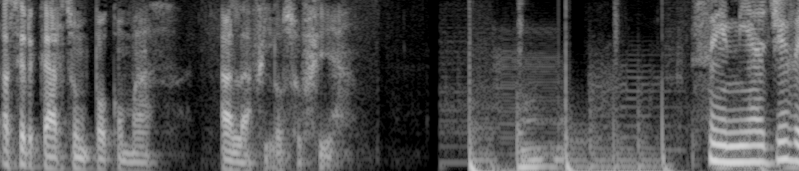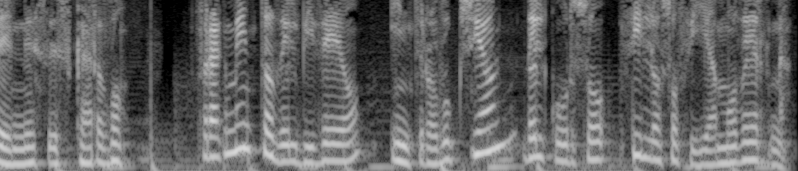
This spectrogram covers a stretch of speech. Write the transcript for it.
acercarse un poco más a la filosofía. Senia Llevenes Escardó. Fragmento del video Introducción del curso Filosofía Moderna,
